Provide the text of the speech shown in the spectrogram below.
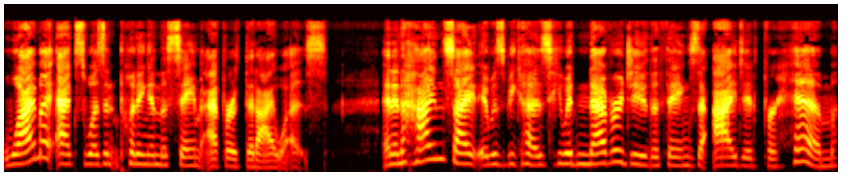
why my ex wasn't putting in the same effort that I was. And in hindsight, it was because he would never do the things that I did for him.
